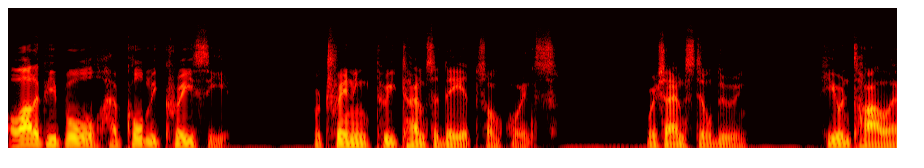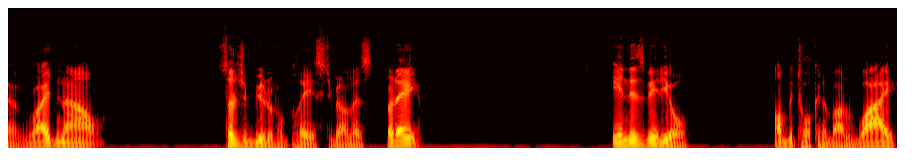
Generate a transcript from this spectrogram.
a lot of people have called me crazy for training three times a day at some points, which I'm still doing here in Thailand right now. Such a beautiful place, to be honest. But hey, in this video, I'll be talking about why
